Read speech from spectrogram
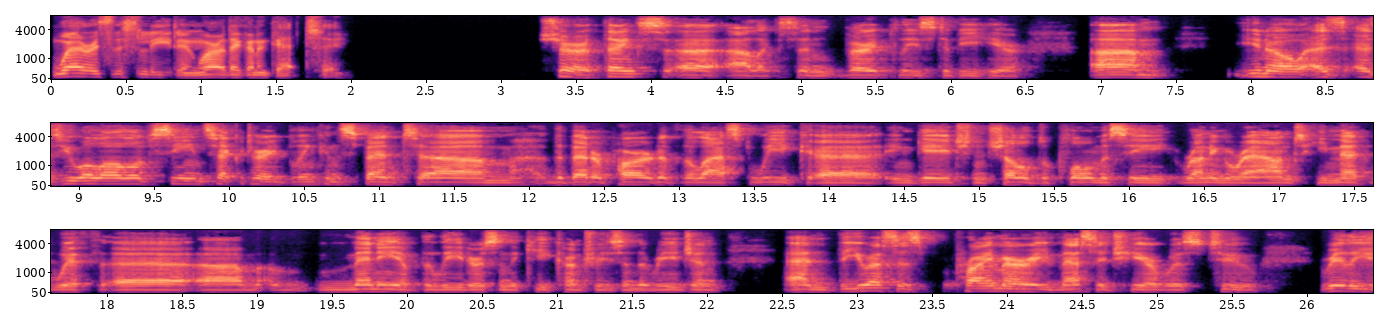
where is this leading? Where are they going to get to? Sure. Thanks, uh, Alex, and very pleased to be here. Um, you know, as as you will all have seen, Secretary Blinken spent um, the better part of the last week uh, engaged in shuttle diplomacy, running around. He met with uh, um, many of the leaders in the key countries in the region, and the U.S.'s primary message here was to really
